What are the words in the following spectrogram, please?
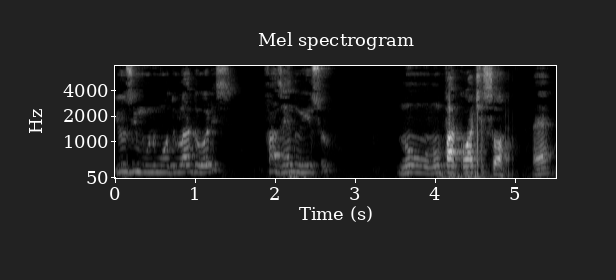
e os imunomoduladores, fazendo isso num, num pacote só. Né?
